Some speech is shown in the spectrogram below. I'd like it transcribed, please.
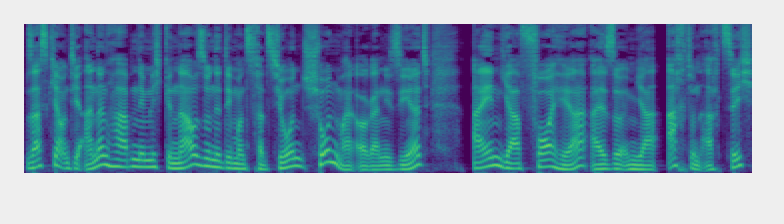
Saskia und die anderen haben nämlich genau so eine Demonstration schon mal organisiert. Ein Jahr vorher, also im Jahr 88.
